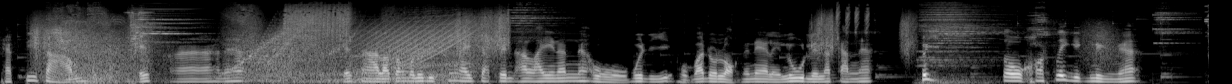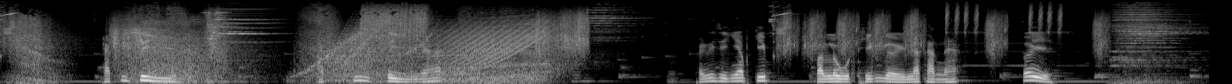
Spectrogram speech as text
แพ็คที่สาม SR นะฮะ SR เราต้องมาดูดิข้างในจะเป็นอะไรนั้นนะ โอ้โหมือนี้ผมว่าโดนหลอกแน่ ๆ เลยรูดเลยละกันนะ เฮ้ยโซคอสซิ่งอีกหนึ่งนะฮะ แพ็คที่สี่แพ็คที่สี่นะฮะแพ็คที่สี่เงียบกิ๊บบอลลูดทิ้งเลยละกันนะฮะ เฮ้ยโซ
